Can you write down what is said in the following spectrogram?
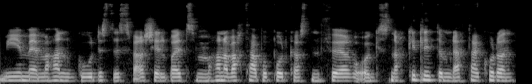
mye med med han godeste Sverre Skilbreit, som han har vært her på podkasten før og snakket litt om dette. hvordan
